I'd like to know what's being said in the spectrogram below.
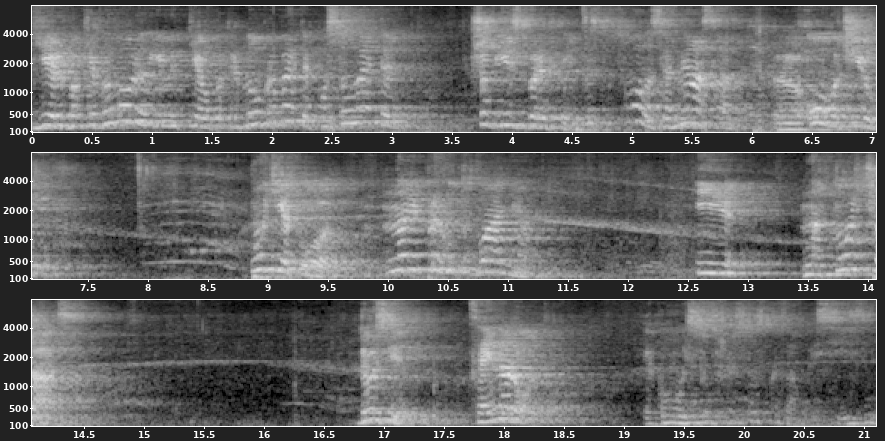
є рибаки виловлюють, її миттєво потрібно обробити, посолити, щоб її зберегти. Це стосувалося м'яса, е, овочів, будь-якого, навіть приготування. І на той час, друзі, цей народ, якому Ісус Христос сказав, ви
